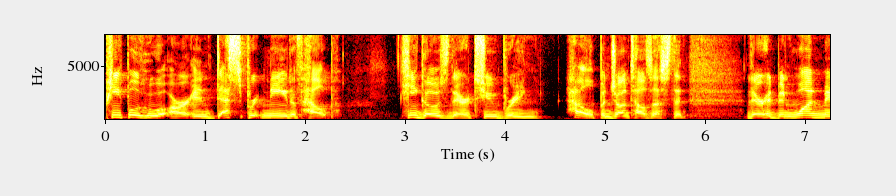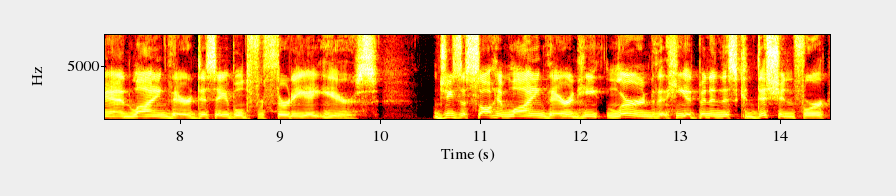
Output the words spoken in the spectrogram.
people who are in desperate need of help, he goes there to bring help. And John tells us that there had been one man lying there disabled for 38 years. Jesus saw him lying there and he learned that he had been in this condition for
